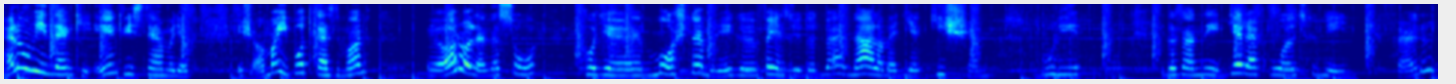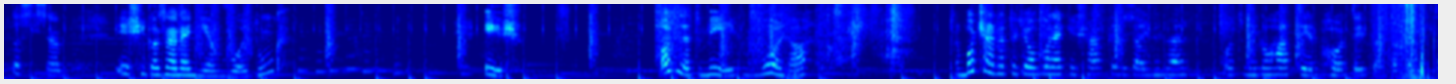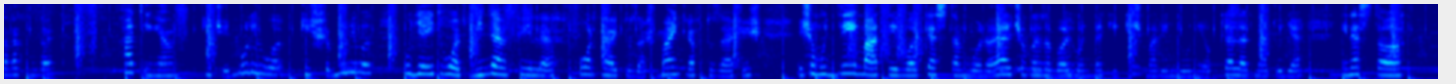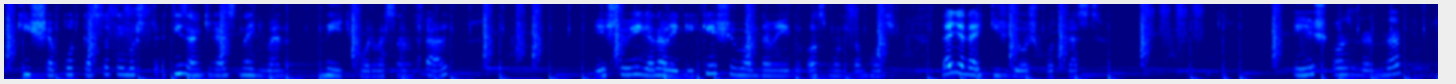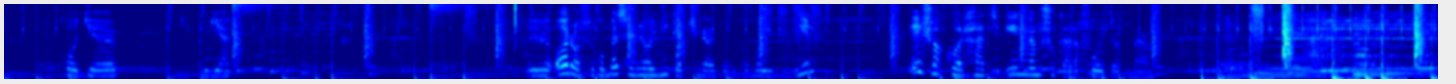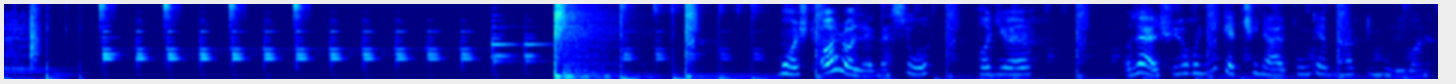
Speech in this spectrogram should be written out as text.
Hello mindenki, én Krisztián vagyok, és a mai podcastban ö, arról lenne szó, hogy most nemrég ö, fejeződött be nálam egy ilyen kisebb buli. Igazán négy gyerek volt, négy felnőtt, azt hiszem, és igazán ennyien voltunk. És az lett még volna, bocsánat, hogyha van egy kis háttérzaj, mivel ott még a háttérben volt éppen takarítanak, mivel igen, kicsit buli volt, kisebb buli volt. Ugye itt volt mindenféle Fortnite-ozás, Minecraft-ozás is, és amúgy DMAT-val kezdtem volna el, csak az a baj, hogy nekik is már indulniuk kellett, mert ugye én ezt a kisebb podcastot én most 19.44-kor veszem fel, és ő igen, eléggé késő van, de még azt mondtam, hogy legyen egy kis gyors podcast. És az lenne, hogy ö, ugye arról fogok beszélni, hogy miket csináltunk a mai bulin, és akkor hát én nem sokára folytatnám. Most arról lenne szó, hogy az első, hogy miket csináltunk ebben a buliban.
